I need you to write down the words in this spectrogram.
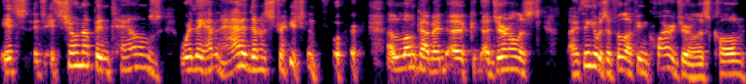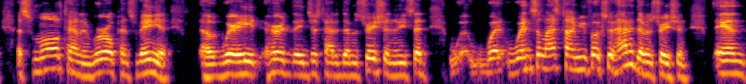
It's, it's, it's shown up in towns where they haven't had a demonstration for a long time. And a, a journalist, I think it was a Philadelphia Inquirer journalist, called a small town in rural Pennsylvania uh, where he heard they just had a demonstration and he said when's the last time you folks have had a demonstration? And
